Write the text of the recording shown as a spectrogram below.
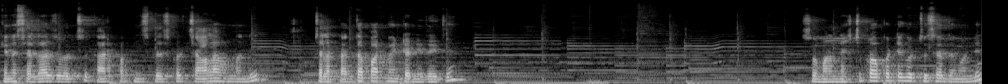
కింద సెల్లార్ చూడొచ్చు కార్ పార్కింగ్ స్పేస్ కూడా చాలా ఉందండి. చాలా పెద్ద అపార్ట్మెంట్ అండి ఇదైతే. సో మనం నెక్స్ట్ ప్రాపర్టీ కూడా చూసేద్దామండి.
